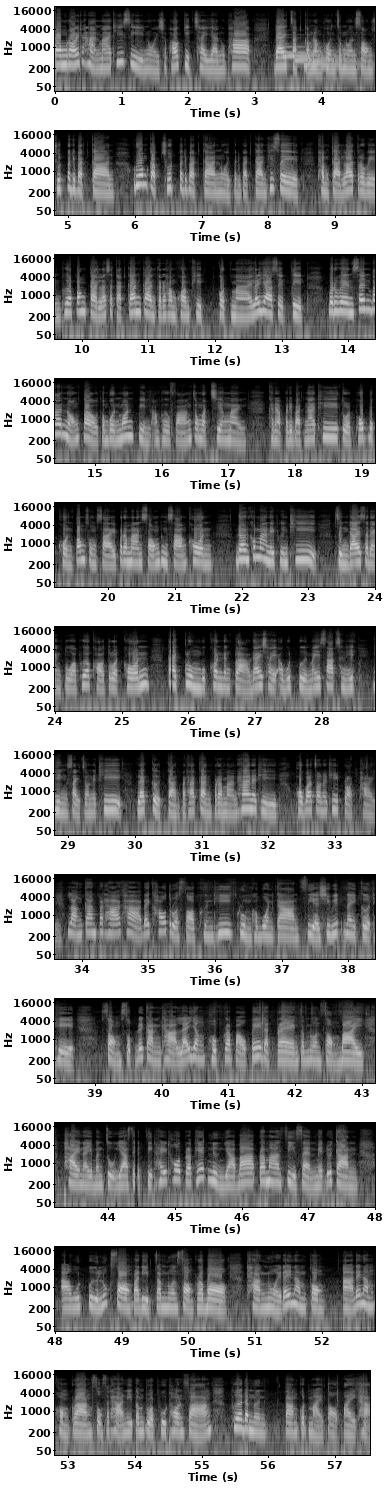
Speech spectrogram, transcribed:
กองร้อยทหารมาที่ 4 หน่วยเฉพาะกิจชัยยานุภาพ ได้จัดกำลังพลจำนวน 2 ชุดปฏิบัติการ ร่วมกับชุดปฏิบัติการหน่วยปฏิบัติการพิเศษทำการลาดตระเวนเพื่อป้องกันและสกัดกั้นการกระทำความผิด กฎหมายและยาเสพติด บริเวณเส้นบ้านหนองเต่าตำบลม่อนปิ่นอำเภอฝางจังหวัดเชียงใหม่ ขณะปฏิบัติหน้าที่ตรวจพบบุคคลต้องสงสัยประมาณ 2-3 คน เดินเข้ามาในพื้นที่ จึงได้แสดงตัวเพื่อขอตรวจค้น แต่กลุ่มบุคคลดังกล่าวได้ใช้อาวุธปืนไม่ทราบชนิด ยิงใส่เจ้าหน้าที่ และเกิดการประทะกันประมาณ 5 นาที พบว่าเจ้าหน้าที่ปลอดภัย หลังการประทะค่ะได้เข้าตรวจสอบพื้นที่กลุ่มขบวนการเสียชีวิตในเกิดเหตุสองศพด้วยกันค่ะ และยังพบกระเป๋าเป้ดัดแปลงจำนวน 2 ใบ ภายในบรรจุยาเสพติดให้โทษประเภท 1 ยาบ้าประมาณ 4 0 0 0 0 0เม็ดด้วยกัน อาวุธปืนลูกซองประดิษฐ์จำนวน 2 กระบอก ทางหน่วยได้นำกอง ได้นำของกลางส่งสถานีตำรวจภูทรฝาง เพื่อดำเนินตามกฎหมายต่อไปค่ะ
